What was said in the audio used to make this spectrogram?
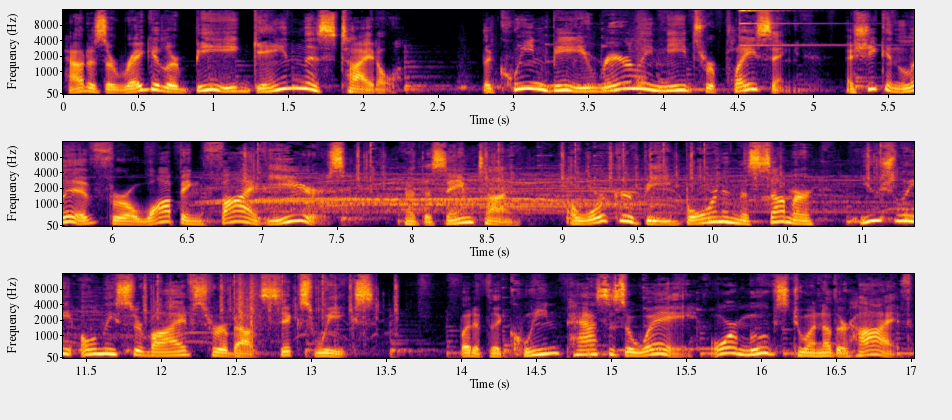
how does a regular bee gain this title? The queen bee rarely needs replacing, as she can live for a whopping five years. At the same time, a worker bee born in the summer usually only survives for about six weeks. But if the queen passes away or moves to another hive,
